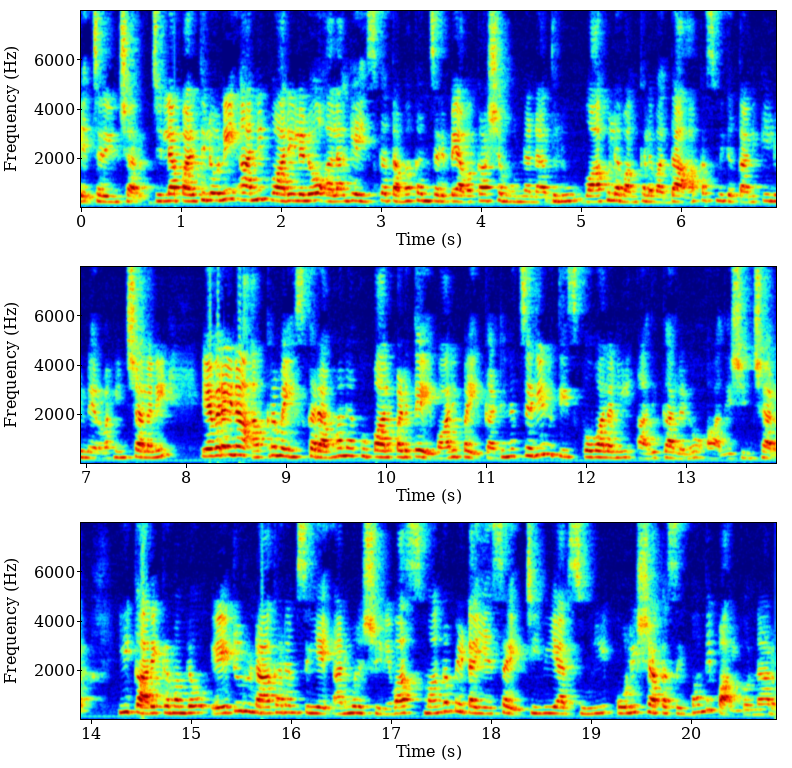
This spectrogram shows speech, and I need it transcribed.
హెచ్చరించారు. జిల్లా పరిధిలోని అన్ని క్వారీలలో అలాగే ఇసుక తవ్వకం జరిపే అవకాశం ఉన్న నదులు వాగుల వంకల వద్ద ఆకస్మిక తనిఖీలు నిర్వహించాలని ఎవరైనా అక్రమ ఇసుక రవాణాకు పాల్పడితే వారిపై కఠిన చర్యలు తీసుకోవాలని అధికారులను ఆదేశించారు. ఈ కార్యక్రమంలో Eturu Nagaram CI Anumula Srinivas Mangapeta SI TVR Suri police శాఖ సిబ్బంది పాల్గొన్నారు.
